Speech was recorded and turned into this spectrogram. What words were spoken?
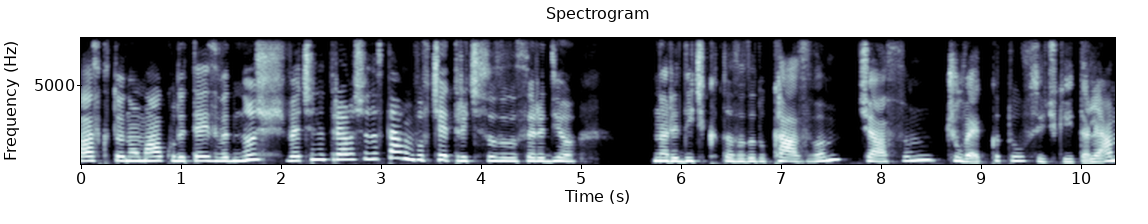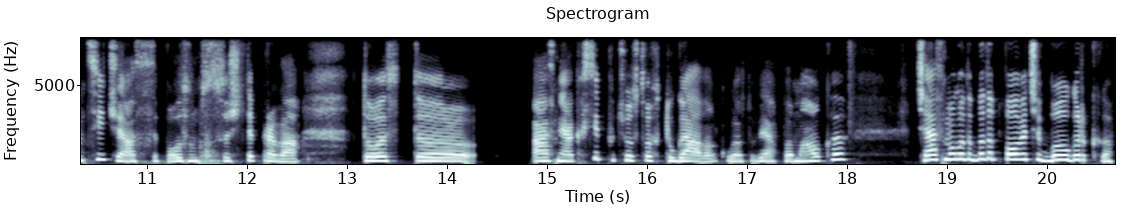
аз като едно малко дете изведнъж вече не трябваше да ставам в 4 часа, за да се редя на редичката, за да доказвам, че аз съм човек като всички италианци, че аз се ползвам със същите права. Тоест, аз някакси почувствах тогава, когато бях по-малка, че аз мога да бъда повече българка,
